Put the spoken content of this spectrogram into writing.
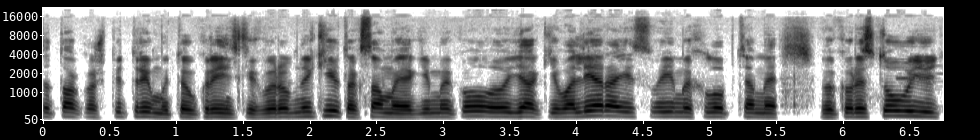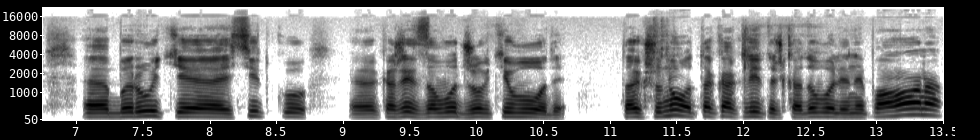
Це також підтримуйте українських виробників, так само, як і Микола, як і Валера із своїми хлопцями використовують, е, беруть е, сітку, е, кажуть, завод жовті води. Так що ну, от така кліточка доволі непогана.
